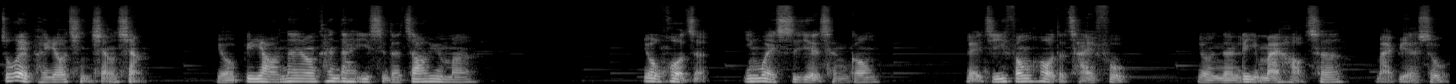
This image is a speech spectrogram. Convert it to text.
诸位朋友，请想想，有必要那样看待一时的遭遇吗？又或者，因为事业成功，累积丰厚的财富，有能力买好车、买别墅。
